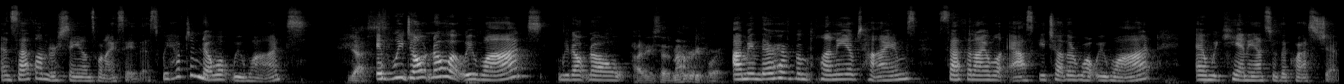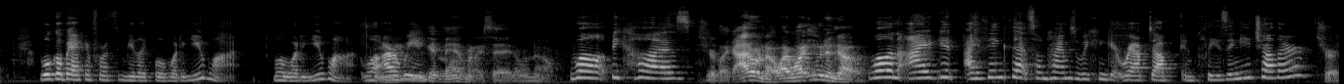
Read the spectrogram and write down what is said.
and Seth understands when I say this, we have to know what we want. Yes. If we don't know what we want, we don't know. How do you set a boundary for it? I mean, there have been plenty of times Seth and I will ask each other what we want, and we can't answer the question. We'll go back and forth and be like, well, what do you want? Well, what do you want? Well, are we? You get mad when I say I don't know. Well, because You're like, I don't know. I want you to know. Well, and I get, I think that sometimes we can get wrapped up in pleasing each other. Sure.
